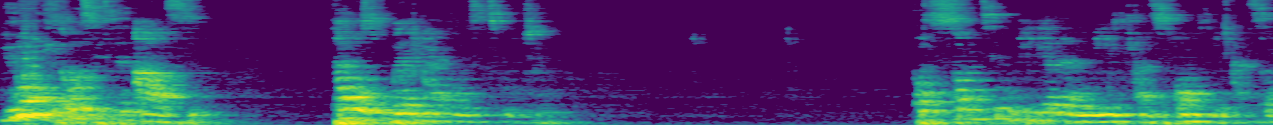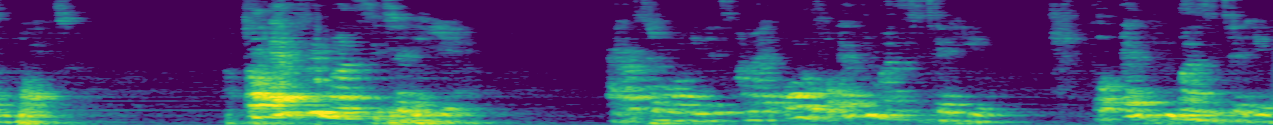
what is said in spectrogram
You know, it's about 16 hours. That was when I understood. But something bigger than me transformed me at some point. For every man sitting here, I have someone more it, and I honor for every man sitting here, for every man sitting here,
